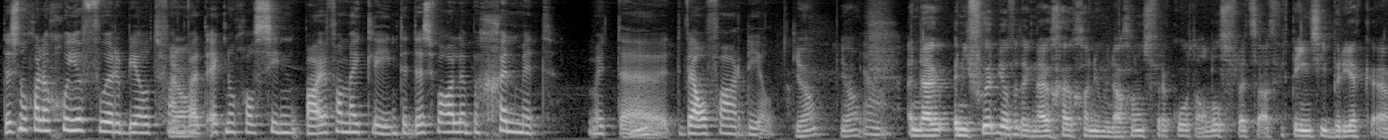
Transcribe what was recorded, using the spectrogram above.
Dis nogal 'n goeie voorbeeld van ja. wat ek nogal sien baie van my kliënte. Dis waar hulle begin met met uh, welvaart deel. Ja, ja, ja. En nou in die voorbeeld wat ek nou gou gaan noem en dan gaan ons vir 'n kort handelsflits advertensie breek, uh,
